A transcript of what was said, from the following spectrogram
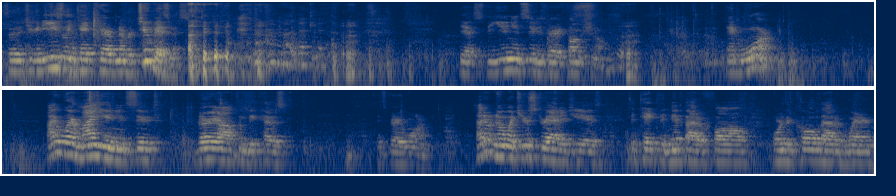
so that you can easily take care of number two business. Yes, the union suit is very functional and warm. I wear my union suit very often because it's very warm. I don't know what your strategy is to take the nip out of fall or the cold out of winter,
